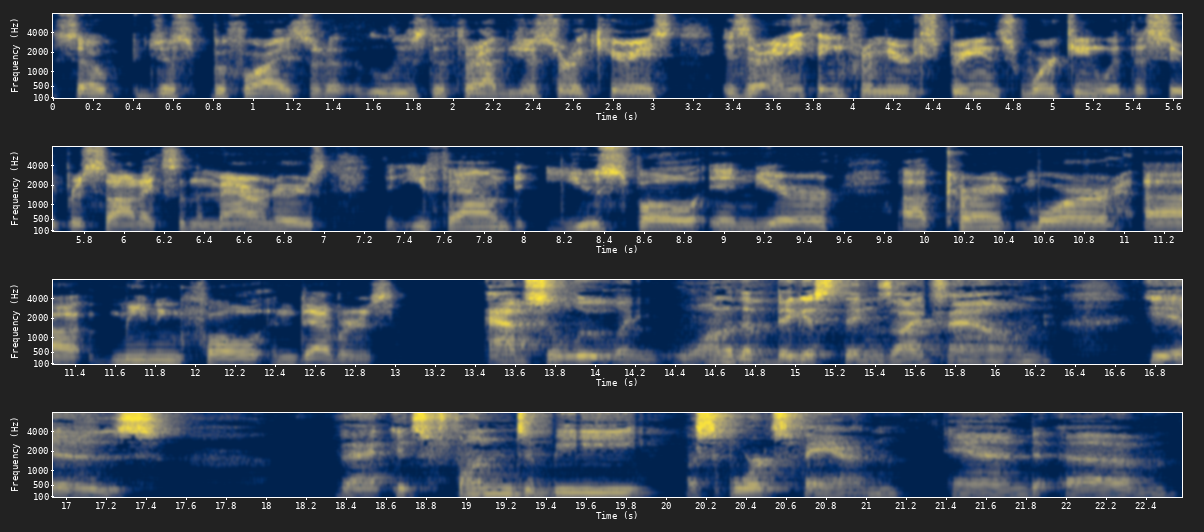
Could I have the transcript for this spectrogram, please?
so just before I sort of lose the thread, I'm just sort of curious: is there anything from your experience working with the Supersonics and the Mariners that you found useful in your uh, current, more uh, meaningful endeavors? Absolutely. One of the biggest things I found is that it's fun to be a sports fan and um,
